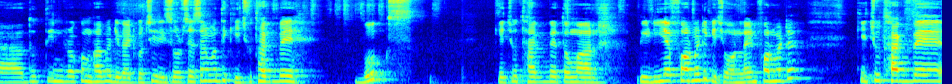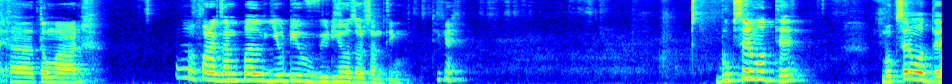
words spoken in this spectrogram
uh, দু তিন রকমভাবে ডিভাইড করছি। রিসোর্সেসের মধ্যে কিছু থাকবে বুকস কিছু থাকবে তোমার পিডিএফ ফর্মেটে কিছু অনলাইন ফর্মেটে কিছু থাকবে তোমার for example YouTube videos or something ঠিক আছে? বুকসের মধ্যে বুকসের মধ্যে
